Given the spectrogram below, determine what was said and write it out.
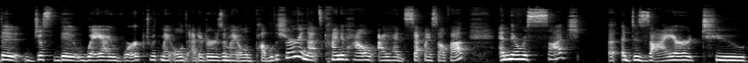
the just the way I worked with my old editors and my old publisher. And that's kind of how I had set myself up. And there was such a, a desire to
